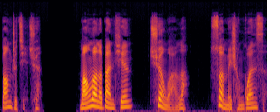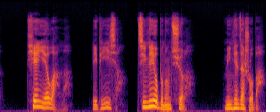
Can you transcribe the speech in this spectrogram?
帮着解劝，忙乱了半天，劝完了，算没成官司。天也晚了，李平一想，今天又不能去了，明天再说吧。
